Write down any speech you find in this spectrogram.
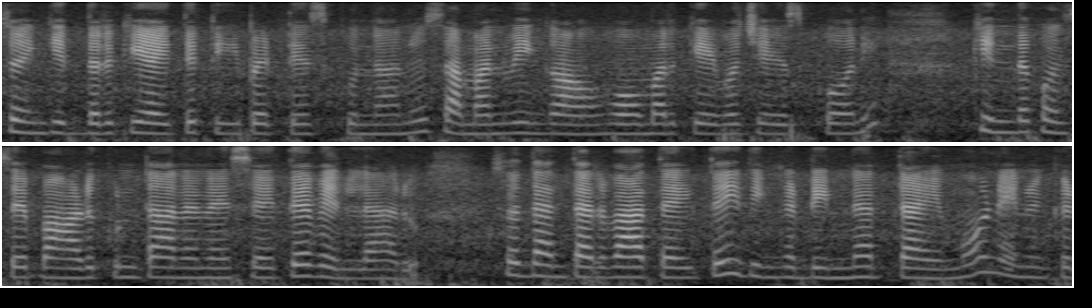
సో ఇంక ఇద్దరికి అయితే టీ పెట్టేసుకున్నాను. సమన్వి ఇంకా హోంవర్క్ ఏవో చేసుకొని కింద కొంతసేపు ఆడుకుంటాననేసి అయితే వెళ్ళారు. సో దాని తర్వాత అయితే ఇది ఇంకా డిన్నర్ టైము. నేను ఇంకా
